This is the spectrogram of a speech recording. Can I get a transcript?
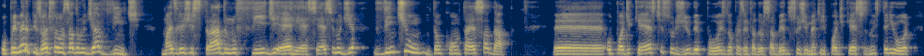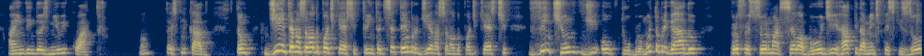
O primeiro episódio foi lançado no dia 20, mas registrado no feed RSS no dia 21. Então conta essa data. É, o podcast surgiu depois do apresentador saber do surgimento de podcasts no exterior, ainda em 2004. Então, está explicado. Então, Dia Internacional do Podcast, 30 de setembro, Dia Nacional do Podcast, 21 de outubro. Muito obrigado, professor Marcelo Abud, rapidamente pesquisou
